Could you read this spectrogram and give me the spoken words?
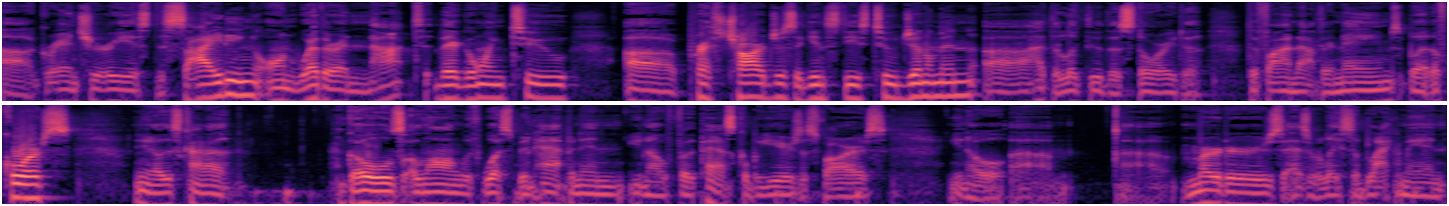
uh, grand jury is deciding on whether or not they're going to uh, press charges against these two gentlemen. Uh, I had to look through the story to to find out their names, but of course, you know this kind of goes along with what's been happening, you know, for the past couple years as far as you know. Um, uh, murders as it relates to black men,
